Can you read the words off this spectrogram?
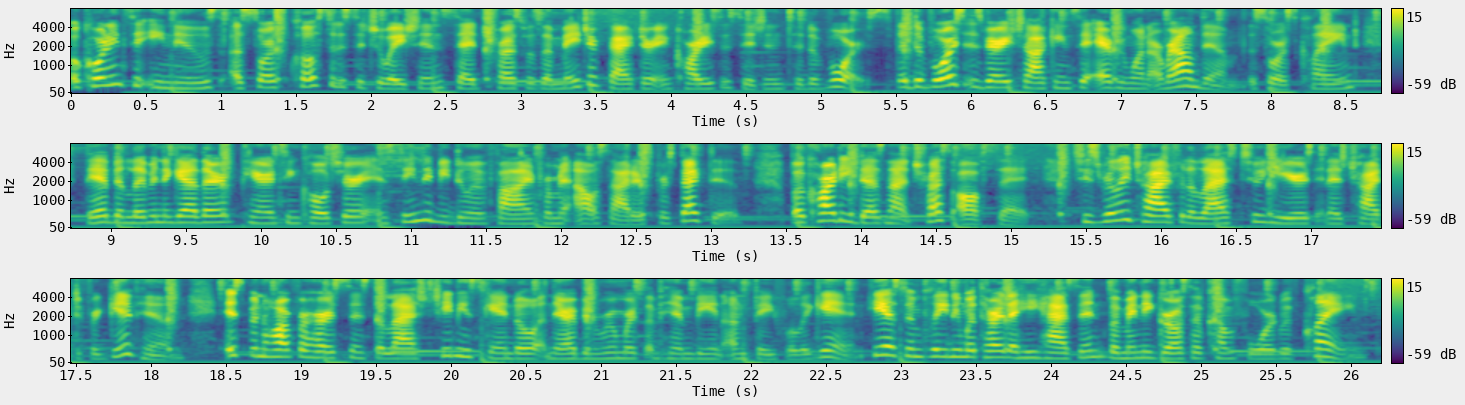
According to E! News, a source close to the situation said trust was a major factor in Cardi's decision to divorce. The divorce is very shocking to everyone around them, the source claimed. They have been living together, parenting Kulture, and seem to be doing fine from an outsider's perspective. But Cardi does not trust Offset. She's really tried for the last last two years and has tried to forgive him. It's been hard for her since the last cheating scandal and there have been rumors of him being unfaithful again. He has been pleading with her that he hasn't, but many girls have come forward with claims.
